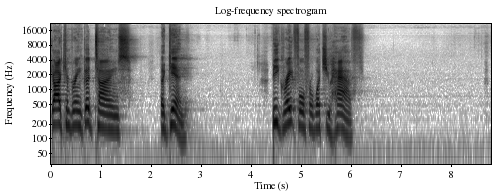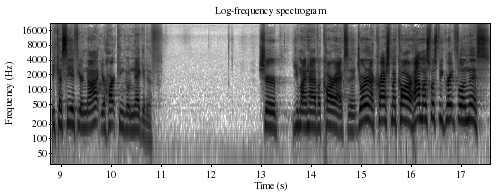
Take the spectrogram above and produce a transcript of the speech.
God can bring good times again. Be grateful for what you have. Because, see, if you're not, your heart can go negative. Sure, you might have a car accident. Jordan, I crashed my car. How am I supposed to be grateful in this?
